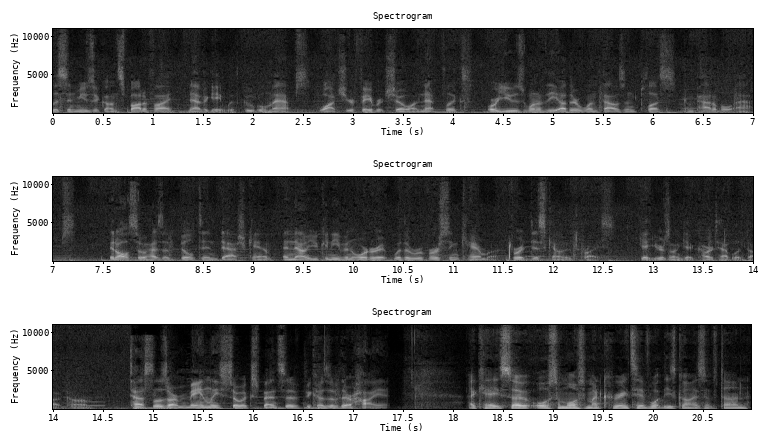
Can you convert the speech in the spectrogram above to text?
Listen music on Spotify, navigate with Google Maps, watch your favorite show on Netflix, or use one of the other 1000 plus compatible apps. It also has a built-in dash cam, and now you can even order it with a reversing camera for a discounted price. Get yours on getcartablet.com. Teslas are mainly so expensive because of their high end. Okay, so awesome, awesome ad creative. What these guys have done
